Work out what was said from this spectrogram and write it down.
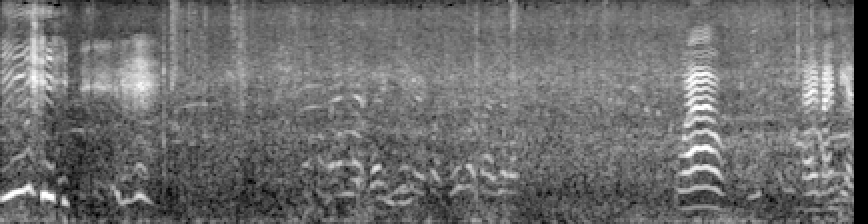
Wow đây bãi biển.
